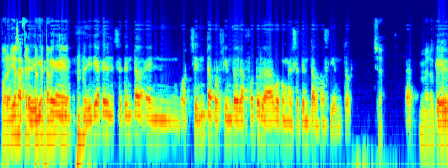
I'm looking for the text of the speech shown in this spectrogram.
podrías te hacer diría perfectamente. Que, te diría que el 70, el 80% de las fotos las hago con el 70-200. Sí. Me lo creo,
